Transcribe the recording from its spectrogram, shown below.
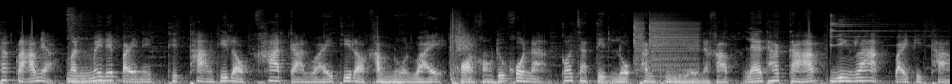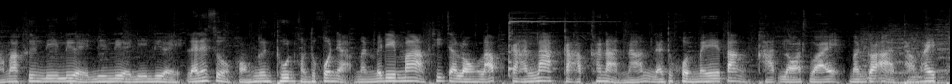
ถ้ากราฟเนี่ยมันไม่ได้ไปในทิศทางที่เราคาดการไว้ที่เราคำนวณไว้พอร์ตของทุกคนอะก็จะติดลบทันทีเลยนะครับ และถ้ากราฟยิ่งลากไปผิดทางมากขึ้นเรื่อยๆเรื่อยๆเรื่อยๆ และในส่วนของเงินทุนของทุกคนเนี่ยมันไม่ได้มากที่จะรองรับการลากกราฟขนาดนั้น และทุกคนไม่ได้ตั้งคัดลอสไว้ มันก็อาจทำให้พ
